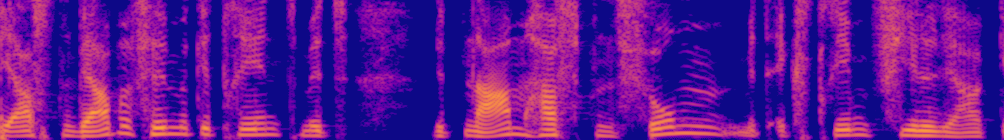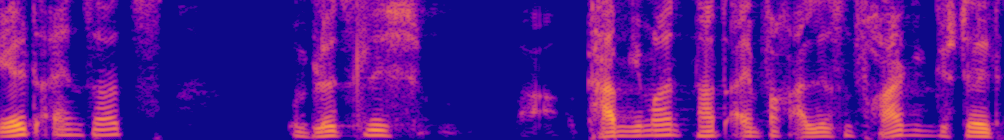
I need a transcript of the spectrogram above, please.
die ersten Werbefilme gedreht mit mit namhaften Firmen, mit extrem viel, ja, Geldeinsatz und plötzlich kam jemand und hat einfach alles in Frage gestellt.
